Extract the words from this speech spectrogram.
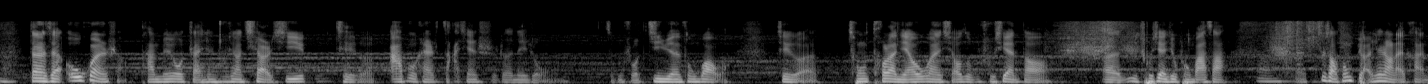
嗯但是在欧冠上，他没有展现出像切尔西这个阿布开始砸钱时的那种怎么说金元风暴吧。这个从头两年欧冠小组不出现到，呃一出现就碰巴萨，至少从表现上来看，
